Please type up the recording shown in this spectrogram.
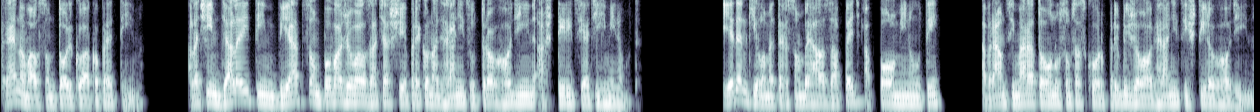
Trénoval som toľko ako predtým. Ale čím ďalej, tým viac som považoval za ťažšie prekonať hranicu 3 hodín a 40 minút. 1 kilometr som behal za 5,5 minúty a v rámci maratónu som sa skôr približoval k hranici 4 hodín.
